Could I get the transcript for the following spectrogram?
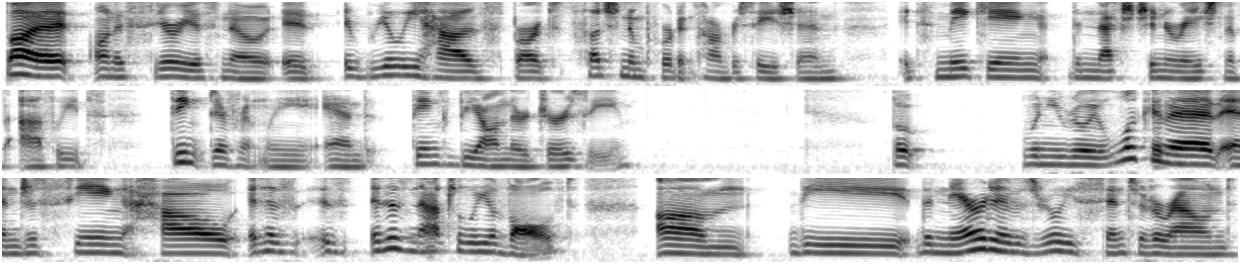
but on a serious note, it, it really has sparked such an important conversation. It's making the next generation of athletes think differently and think beyond their jersey. But when you really look at it and just seeing how it has is it has naturally evolved um, the the narrative is really centered around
